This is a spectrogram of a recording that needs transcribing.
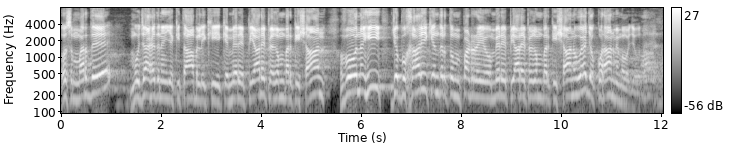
उस मर्द मुजाहिद ने यह किताब लिखी कि मेरे प्यारे पैगंबर की शान वो नहीं जो बुखारी के अंदर तुम पढ़ रहे हो। मेरे प्यारे पैगंबर की शान वो है जो कुरान में मौजूद है।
